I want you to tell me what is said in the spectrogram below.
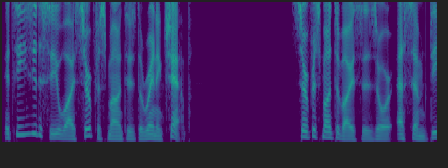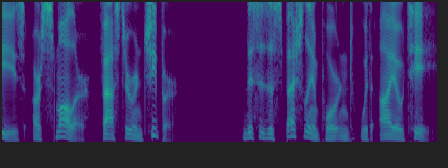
it's easy to see why surface mount is the reigning champ. Surface mount devices, or SMDs, are smaller, faster, and cheaper. This is especially important with IoT.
